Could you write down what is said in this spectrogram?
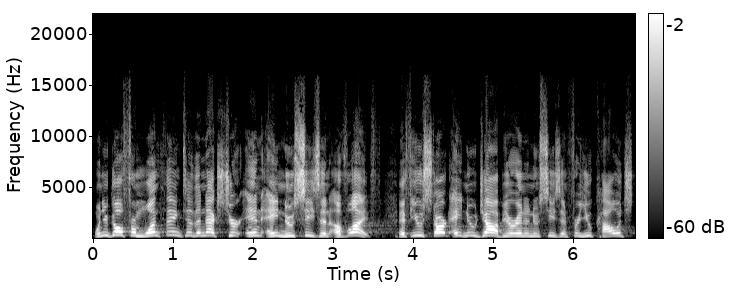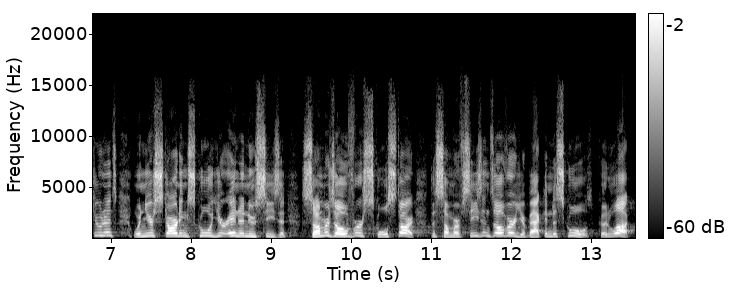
When you go from one thing to the next, you're in a new season of life. If you start a new job, you're in a new season. For you college students, when you're starting school, you're in a new season. Summer's over, school start. The summer of season's over, you're back into school. Good luck.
